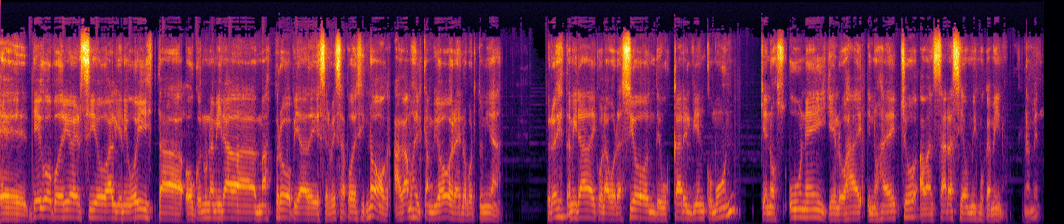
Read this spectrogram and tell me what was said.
Eh, Diego podría haber sido alguien egoísta o con una mirada más propia de cerveza, puede decir, no, hagamos el cambio ahora, es la oportunidad. Pero es esta mirada de colaboración, de buscar el bien común, que nos une y que nos ha hecho avanzar hacia un mismo camino, finalmente.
